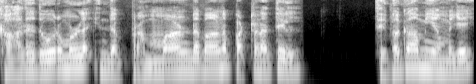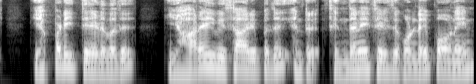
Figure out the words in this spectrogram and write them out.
காத தூரமுள்ள இந்த பிரம்மாண்டமான பட்டணத்தில் சிவகாமி அம்மையை எப்படி தேடுவது யாரை விசாரிப்பது என்று சிந்தனை செய்து கொண்டே போனேன்.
